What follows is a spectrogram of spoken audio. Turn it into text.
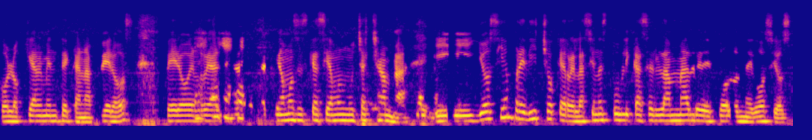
coloquialmente canaperos, pero en realidad lo que hacíamos es que hacíamos mucha chamba. y yo siempre he dicho que relaciones públicas es la madre de todos los negocios.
